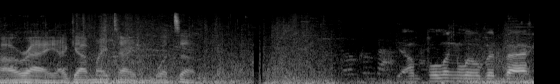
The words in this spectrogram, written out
All right, I got my Titan. What's up? Yeah, I'm pulling a little bit back.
